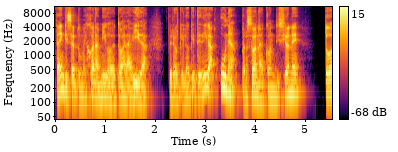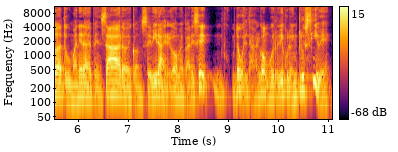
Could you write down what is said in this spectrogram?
también que sea tu mejor amigo de toda la vida, pero que lo que te diga una persona condicione toda tu manera de pensar o de concebir algo, me parece, de vuelta, algo muy ridículo. Inclusive,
